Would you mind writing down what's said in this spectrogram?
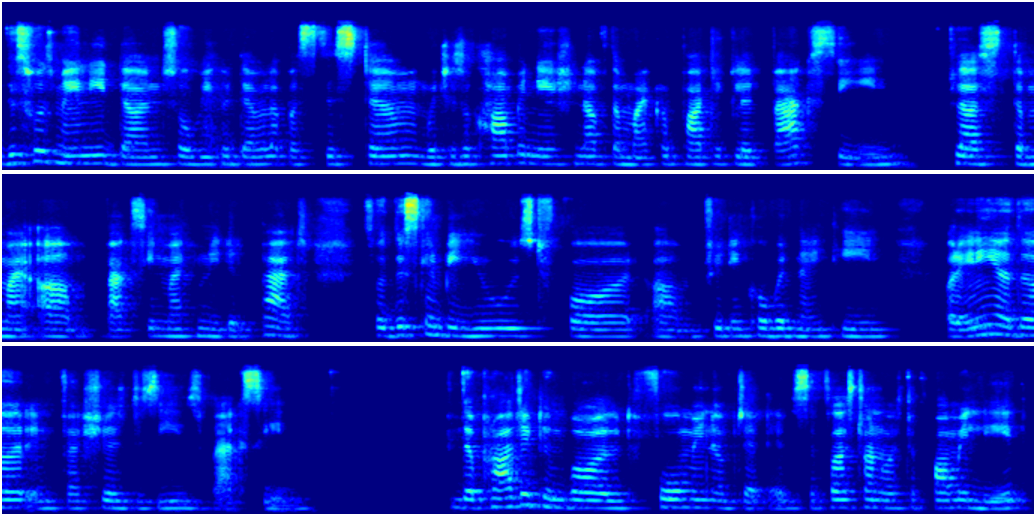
this was mainly done so we could develop a system which is a combination of the microparticulate vaccine plus the um, vaccine microneedle patch. So this can be used for um, treating COVID-19 or any other infectious disease vaccine. The project involved four main objectives. The first one was to formulate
